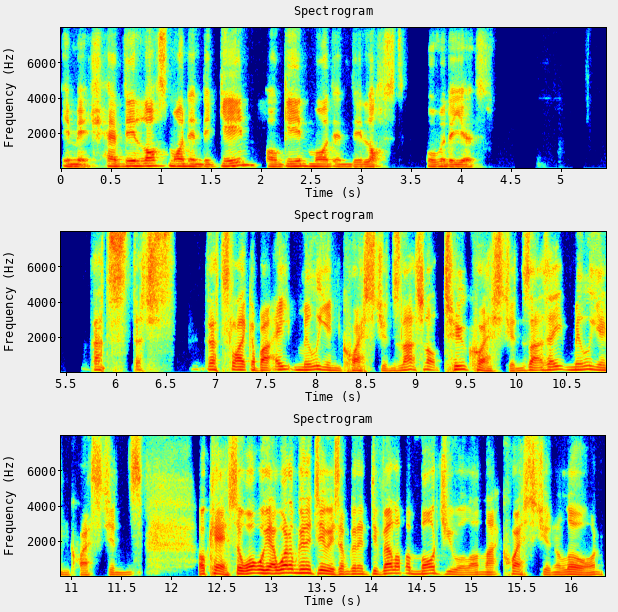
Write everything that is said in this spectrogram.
image? Have they lost more than they gained or gained more than they lost over the years? That's that's that's like about 8 million questions. That's not two questions, that's 8 million questions. Okay, so what we what I'm going to do is I'm going to develop a module on that question alone,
